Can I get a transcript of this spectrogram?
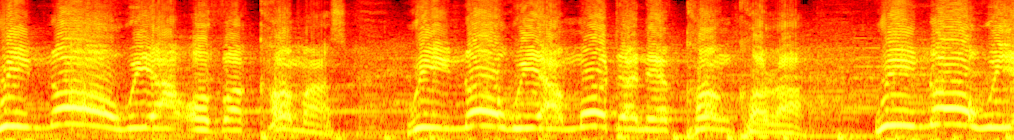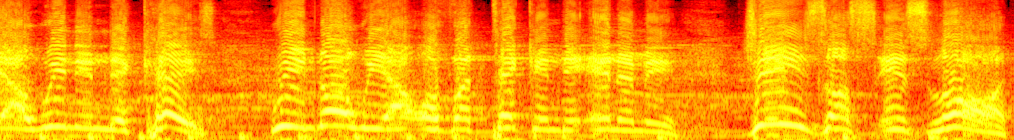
We know we are overcomers. We know we are more than a conqueror. We know we are winning the case. We know we are overtaking the enemy. Jesus is Lord.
